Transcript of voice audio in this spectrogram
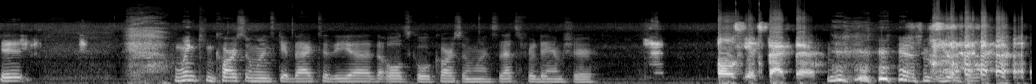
it. When can Carson Wentz get back to the uh, the old school Carson Wentz? That's for damn sure. Wentz gets back there.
